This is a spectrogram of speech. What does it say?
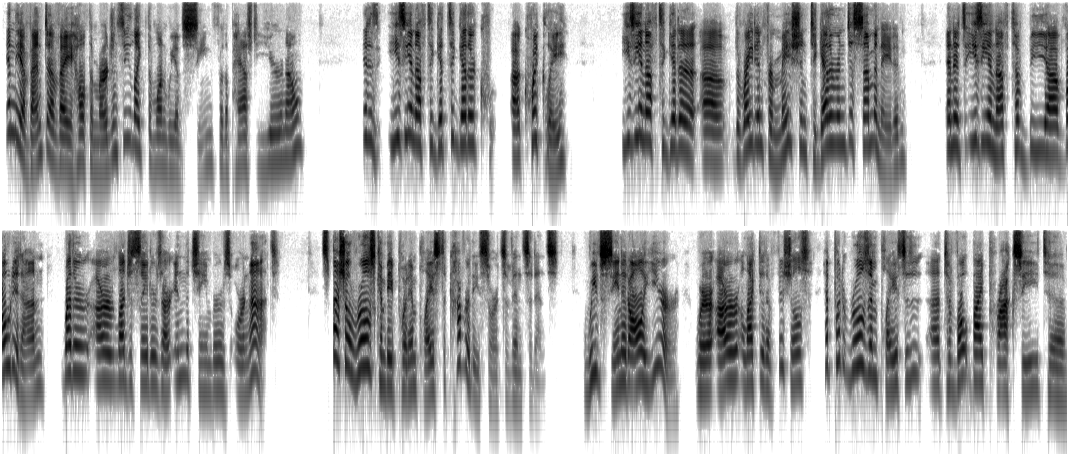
in the event of a health emergency like the one we have seen for the past year now, it is easy enough to get together qu- uh, quickly, easy enough to get a, the right information together and disseminated, and it's easy enough to be uh, voted on whether our legislators are in the chambers or not. Special rules can be put in place to cover these sorts of incidents. We've seen it all year where our elected officials have put rules in place uh, to vote by proxy, to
